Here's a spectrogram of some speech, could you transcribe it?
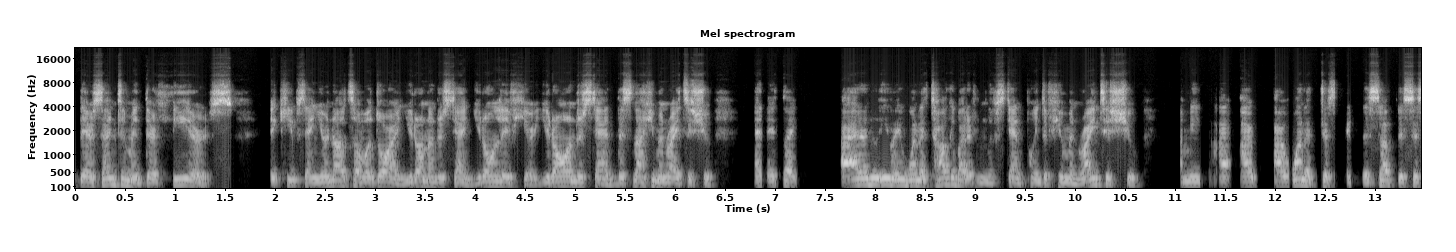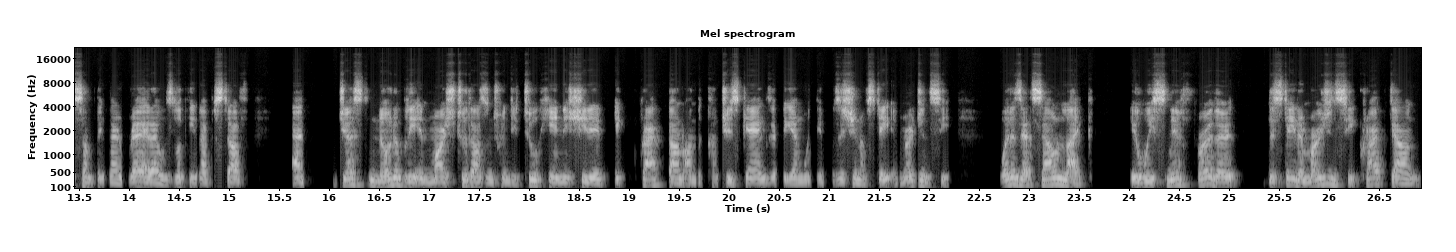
their sentiment, their fears. They keep saying, you're not Salvadoran. You don't understand. You don't live here. You don't understand. This is not human rights issue. And it's like, I don't even want to talk about it from the standpoint of human rights issue. I mean, I, I, I want to just pick this up. This is something I read. I was looking up stuff. And just notably, in March 2022, he initiated a crackdown on the country's gangs that began with the imposition of state emergency. What does that sound like? If we sniff further, the state emergency crackdown,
